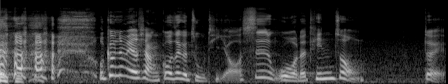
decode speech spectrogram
我根本就没有想过这个主题哦。是我的听众，对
